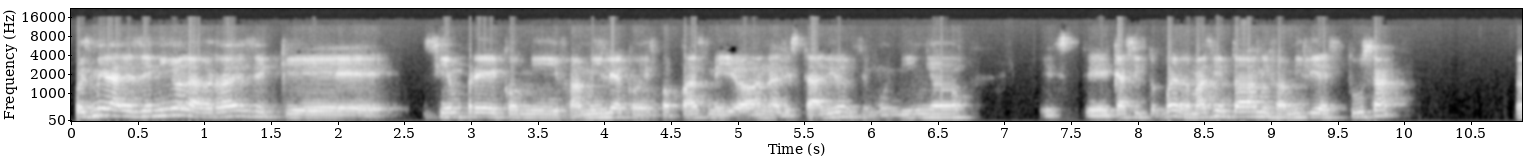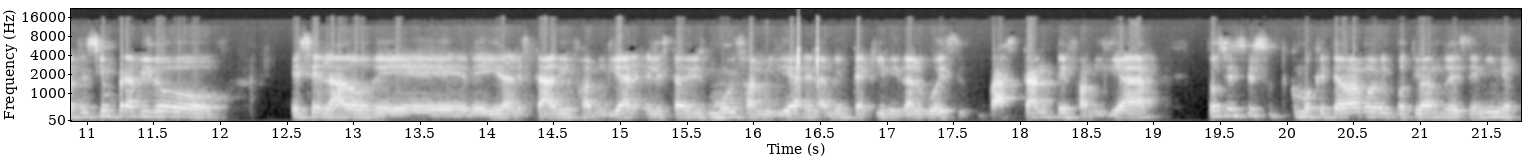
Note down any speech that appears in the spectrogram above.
Pues mira, desde niño la verdad es de que siempre con mi familia, con mis papás me llevaban al estadio desde muy niño. Este, casi, bueno, más bien toda mi familia es Tusa. Entonces siempre ha habido ese lado de, ir al estadio familiar. El estadio es muy familiar, el ambiente aquí en Hidalgo es bastante familiar. Entonces eso como que te va motivando desde niño.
